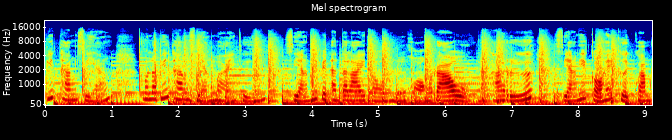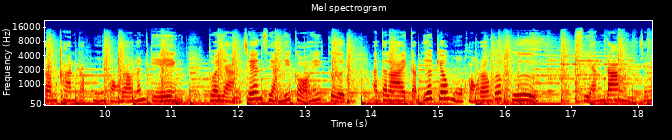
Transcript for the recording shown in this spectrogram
พิษทางเสียง มลพิษทางเสียงหมายถึง เสียงที่เป็นอันตรายต่อหูของเรานะคะ หรือเสียงที่ก่อให้เกิดความรำคาญกับหูของเรานั่นเอง ตัวอย่างเช่น เสียงที่ก่อให้เกิดอันตรายกับเยื่อแก้วหูของเราก็คือ เสียงดังใช่ไหม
